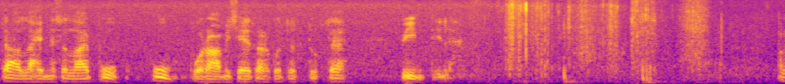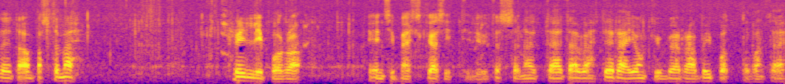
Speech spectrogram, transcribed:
Tämä on lähinnä sellainen puu, puuporaamiseen tarkoitettu tämä pintilä. Otetaanpas tämä grillipora ensimmäistä käsittelyä. Tässä näyttää tämä terä jonkin verran vipottavan. Tämä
